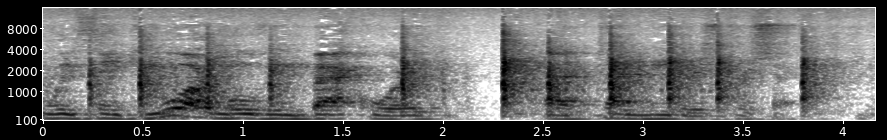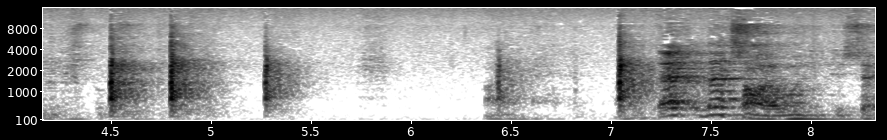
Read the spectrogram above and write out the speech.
will think you are moving backward at 10 meters per second. That, that's all I wanted to say.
